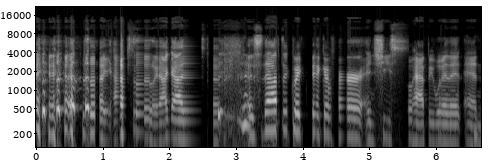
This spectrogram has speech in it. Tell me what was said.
Like, absolutely. I got I snapped a quick pic of her and she's so happy with it. And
